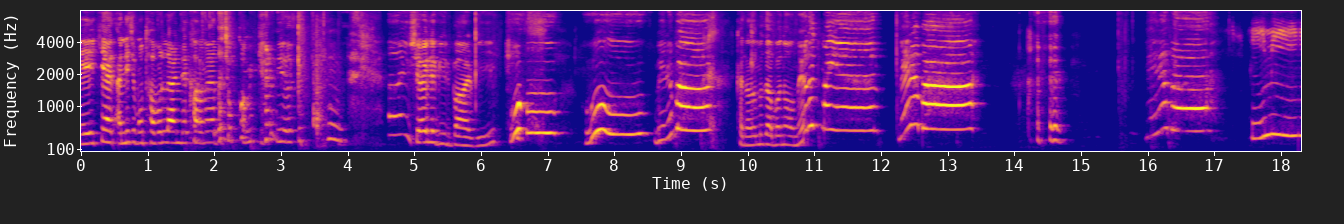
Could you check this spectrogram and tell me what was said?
Hey Ken. Anneciğim o tavırlarında kamerada çok komik görünüyorsun. Ay şöyle bir Barbie. Uhu. Uhu. Merhaba. Kanalımıza abone olmayı unutmayın. Merhaba. Merhaba. Mimi.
